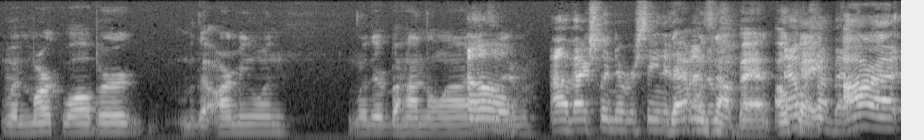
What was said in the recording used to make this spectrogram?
with Mark Wahlberg, the army one, where they're behind the lines? Oh. I've actually never seen it. that but I one's know- not bad. That Okay, was not bad. all right.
